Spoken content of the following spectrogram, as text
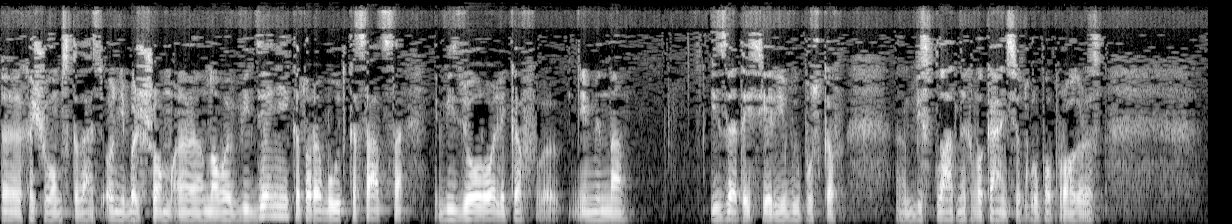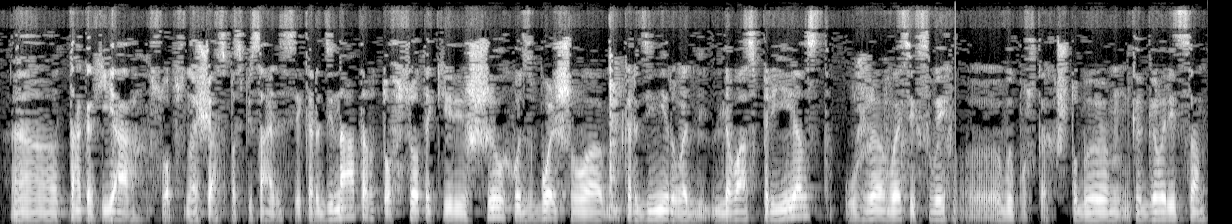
э, хочу вам сказать о небольшом э, нововведении, которое будет касаться видеороликов э, именно из этой серии выпусков бесплатных вакансий от группы Прогресс. Э, так как я, собственно, сейчас по специальности координатор, то все-таки решил хоть с большего координировать для вас приезд уже в этих своих э, выпусках, чтобы, как говорится,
